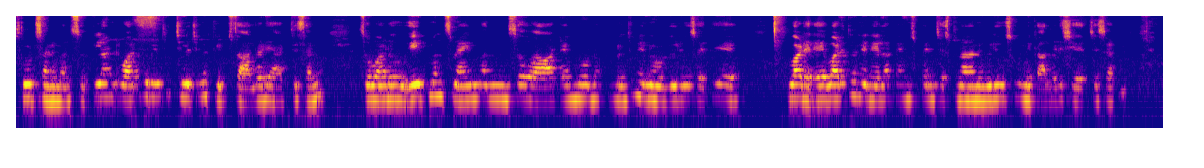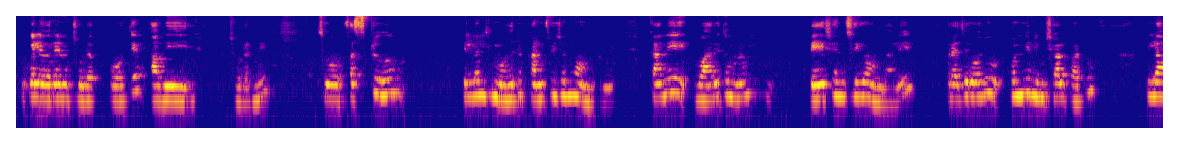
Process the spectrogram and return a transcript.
fruits animals ఇలాంటి వాటి గురించి చిన్న చిన్న క్లిప్స్ ఆల్రెడీ యాడ్ చేశాను. సో వాడు ఎయిట్ మంత్స్ నైన్ మంత్స్ ఆ టైంలో ఉన్నప్పటి నుంచి నేను వీడియోస్ అయితే వాడే వాడితో నేను ఎలా టైం స్పెండ్ చేస్తున్నాను అనే వీడియోస్ మీకు ఆల్రెడీ షేర్ చేశాను. ఒకవేళ ఎవరైనా చూడకపోతే అవి చూడండి. సో ఫస్ట్ పిల్లలకి మొదట కన్ఫ్యూజన్గా ఉంటుంది. కానీ వారితో మనం పేషెన్సీగా ఉండాలి. ప్రతిరోజు కొన్ని నిమిషాల పాటు ఇలా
